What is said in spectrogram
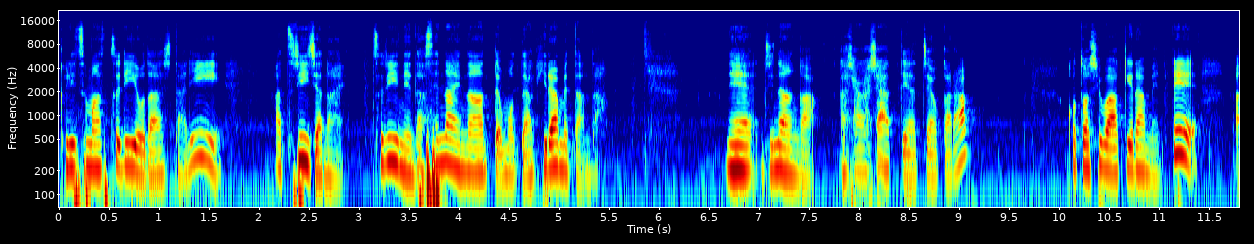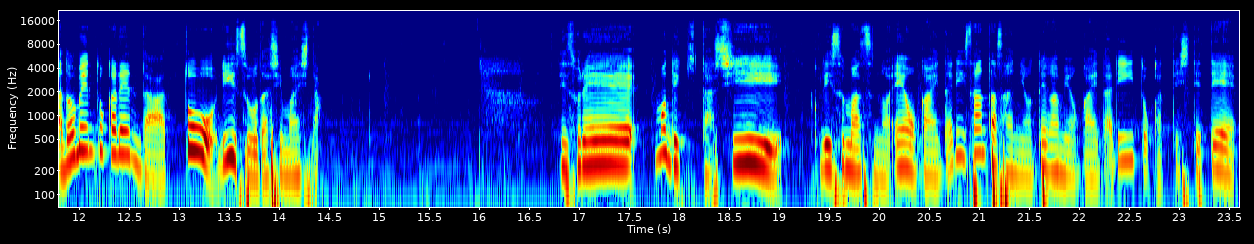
クリスマスツリーを出したりあツリーじゃない。ツリーね出せないなって思って諦めたんだ。ね次男がガシャガシャってやっちゃうから。今年は諦めてアドベントカレンダーとリースを出しました。でそれもできたしクリスマスの絵を描いたりサンタさんにお手紙を書いたりとかってしてて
